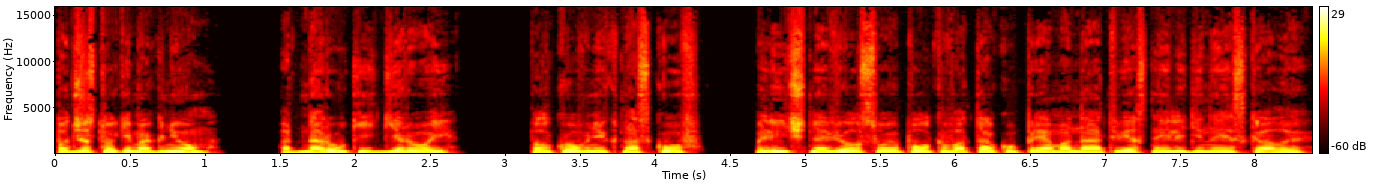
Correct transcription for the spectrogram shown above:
под жестоким огнем, однорукий герой, полковник Носков, лично вел свой полк в атаку прямо на отвесные ледяные скалы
